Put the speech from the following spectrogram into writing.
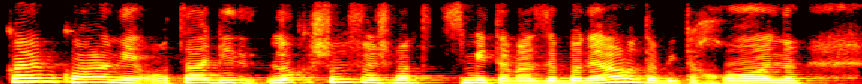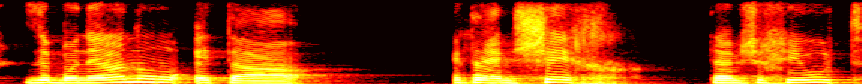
קודם כל אני רוצה להגיד, לא קשור למשמעת עצמית, אבל זה בונה לנו את הביטחון, זה בונה לנו את, ה, את ההמשך, את ההמשכיות.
